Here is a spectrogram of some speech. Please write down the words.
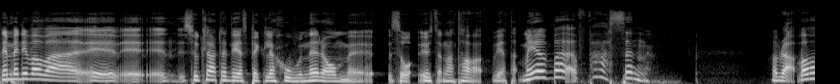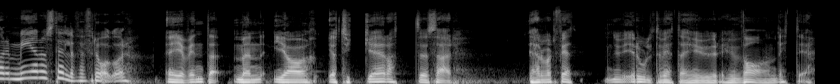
nej men det var bara eh, eh, såklart en del spekulationer om eh, så, utan att ha vetat. Men jag bara, fasen. Vad bra. Vad var det mer de ställde för frågor? Eh, Jag vet inte, men jag, jag tycker att så här, det hade varit det är roligt att veta hur, hur vanligt det är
